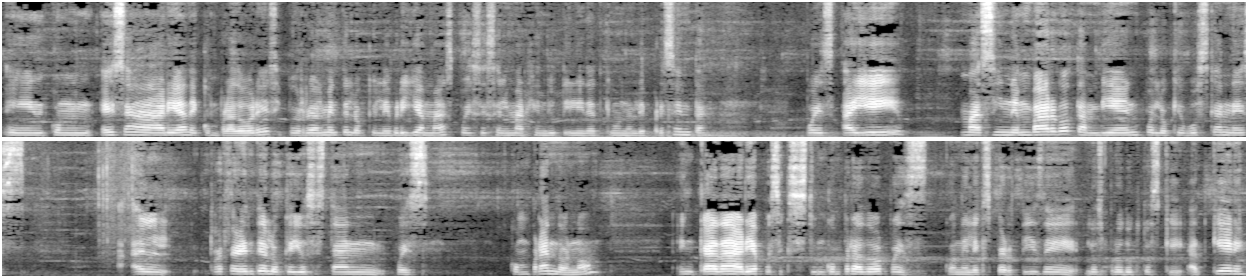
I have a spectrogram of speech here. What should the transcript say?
eh, con esa área de compradores y pues realmente lo que le brilla más pues es el margen de utilidad que uno le presenta. Pues ahí, más sin embargo, también pues lo que buscan es el referente a lo que ellos están pues comprando, ¿no? En cada área pues existe un comprador pues con el expertise de los productos que adquiere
